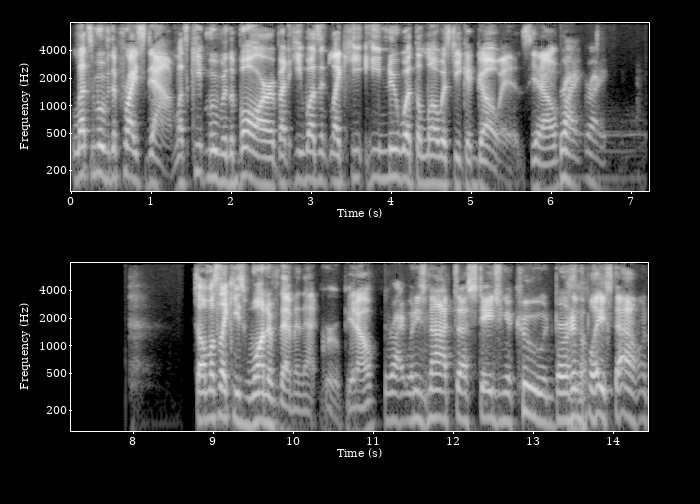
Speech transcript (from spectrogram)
Let's move the price down. Let's keep moving the bar. But he wasn't like he he knew what the lowest he could go is. You know. Right. Right. It's almost like he's one of them in that group. You know. Right. When he's not uh, staging a coup and burning the place down.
